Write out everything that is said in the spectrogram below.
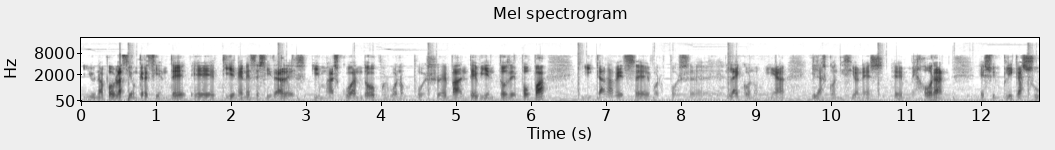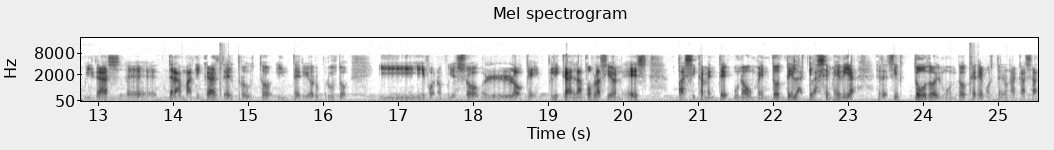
y una población creciente eh, tiene necesidades y más cuando pues bueno pues eh, van de viento de popa y cada vez bueno pues la economía y las condiciones mejoran eso implica subidas eh, dramáticas del Producto Interior Bruto. Y bueno, pues eso lo que implica en la población es básicamente un aumento de la clase media. Es decir, todo el mundo queremos tener una casa,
